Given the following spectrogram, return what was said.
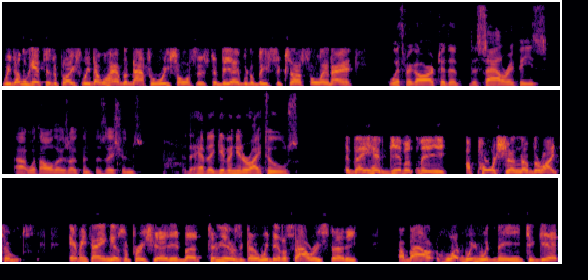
we don't get to the place we don't have the natural resources to be able to be successful in ag. With regard to the the salary piece, uh, with all those open positions, have they given you the right tools? They have given me a portion of the right tools. Everything is appreciated, but two years ago we did a salary study about what we would need to get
